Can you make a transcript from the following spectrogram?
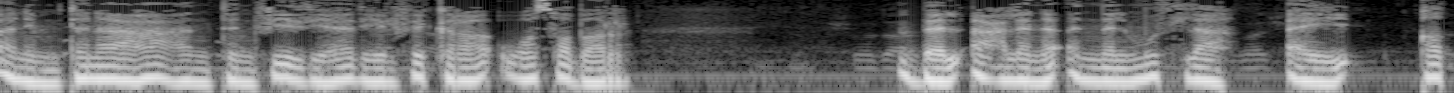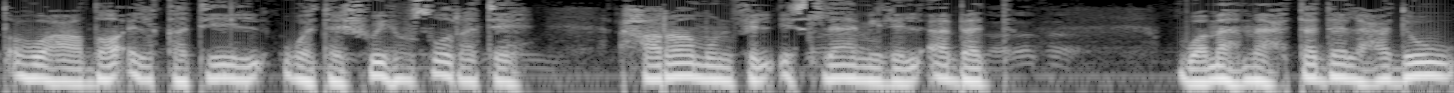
أن امتنع عن تنفيذ هذه الفكرة وصبر بل أعلن أن المثلة أي قطع أعضاء القتيل وتشويه صورته حرام في الإسلام للأبد. ومهما اعتدى العدو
